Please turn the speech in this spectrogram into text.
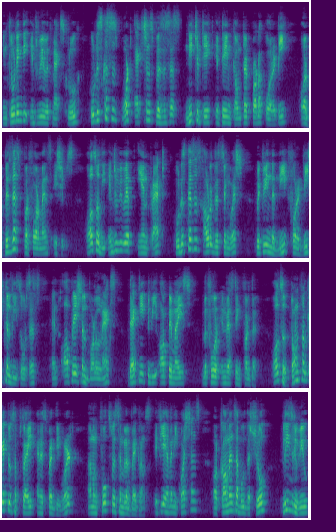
including the interview with Max Krug, who discusses what actions businesses need to take if they encounter product quality or business performance issues. Also, the interview with Ian Pratt, who discusses how to distinguish between the need for additional resources and operational bottlenecks that need to be optimized before investing further. Also, don't forget to subscribe and spread the word among folks with similar backgrounds. If you have any questions or comments about the show, please review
